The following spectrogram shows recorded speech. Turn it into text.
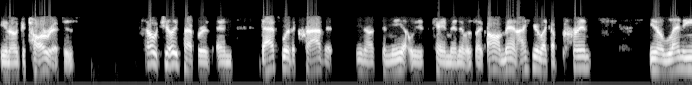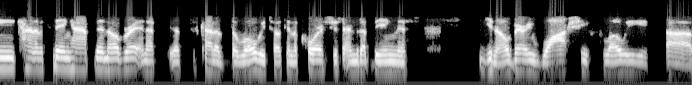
you know, guitar riff is so chili peppers and that's where the Kravitz, you know, to me at least came in. It was like, oh man, I hear like a Prince, you know, Lenny kind of thing happening over it and that's that's just kind of the role we took and the chorus just ended up being this you know, very washy, flowy, uh,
